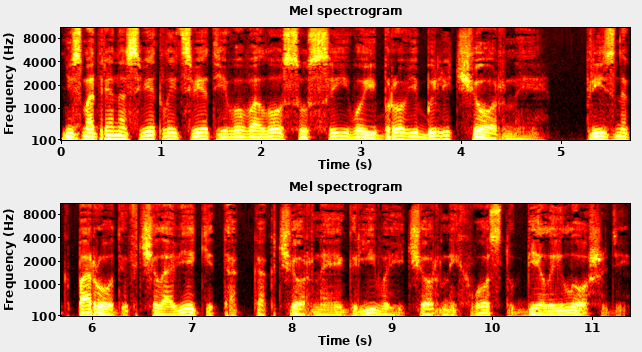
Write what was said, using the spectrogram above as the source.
Несмотря на светлый цвет его волос, усы его и брови были черные, признак породы в человеке, так как черная грива и черный хвост у белой лошади.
